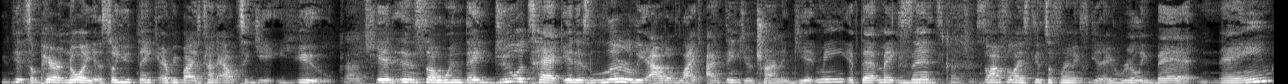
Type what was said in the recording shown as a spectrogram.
you get some paranoia, so you think everybody's kind of out to get you. Gotcha. It, and so when they do attack, it is literally out of like, I think you're trying to get me, if that makes sense. So I feel like schizophrenics get a really bad name,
